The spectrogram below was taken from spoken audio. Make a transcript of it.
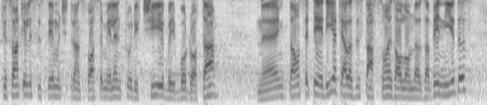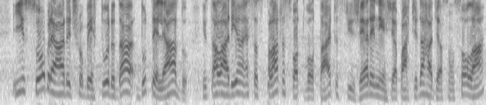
que são aquele sistema de transporte semelhante a Curitiba e Bogotá, né? Então você teria aquelas estações ao longo das avenidas e sobre a área de cobertura da, do telhado instalariam essas placas fotovoltaicas que geram energia a partir da radiação solar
